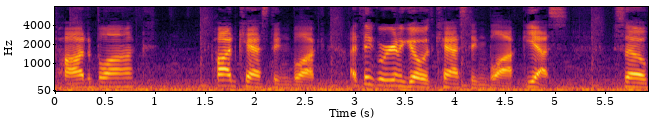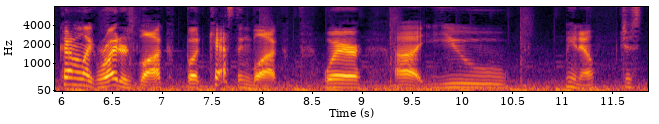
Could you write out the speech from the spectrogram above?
Pod Block? Podcasting Block. I think we're going to go with Casting Block, yes. So, kind of like writer's block, but casting block, where uh, you, you know, just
